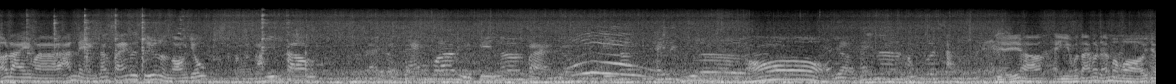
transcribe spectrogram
ở đây mà ánh đèn sáng sáng tí xíu là ngon chú. Tại vì sao? Để là sáng quá nhiều khi nó vàng nhiều khi nó thấy nó dơ ồ giờ thấy nó không có sạch sẽ vậy hả? Hẹn nhiều người ta mới để mờ mờ chú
